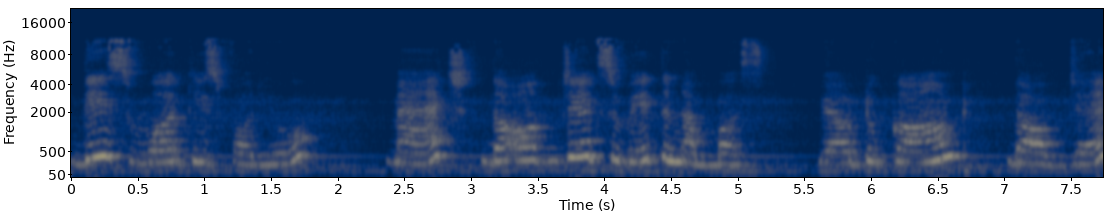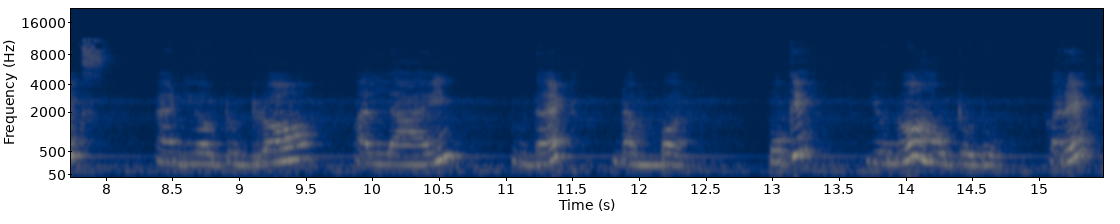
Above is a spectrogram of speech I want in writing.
this work is for you match the objects with numbers. You have to count the objects and you have to draw a line to that number. Okay? You know how to do. Correct?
